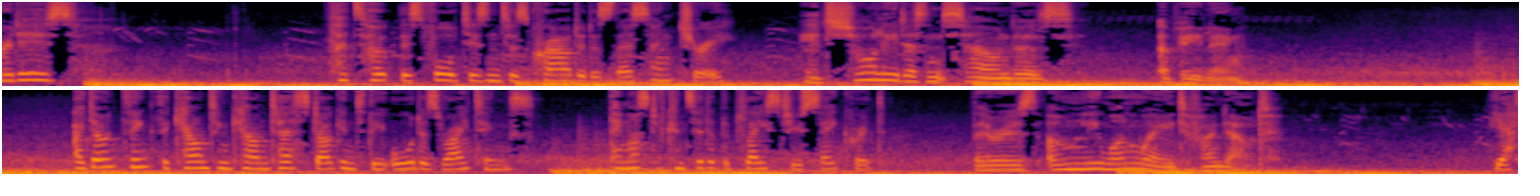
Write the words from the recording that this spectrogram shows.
There it is. Let's hope this fort isn't as crowded as their sanctuary. It surely doesn't sound as appealing. I don't think the Count and Countess dug into the Order's writings. They must have considered the place too sacred. There is only one way to find out. Yes.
